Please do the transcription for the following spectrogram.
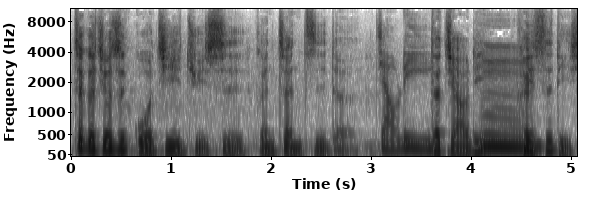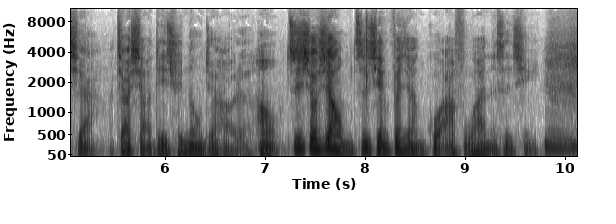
这个就是国际局势跟政治的角力的脚力，可以私底下。叫小弟去弄就好了。好，这就像我们之前分享过阿富汗的事情。嗯，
